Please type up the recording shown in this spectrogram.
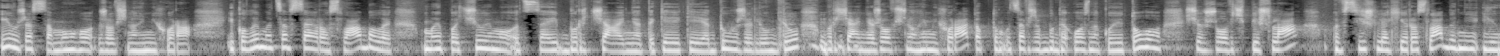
і вже з самого жовчного міхура. І коли ми це все розслабили, ми почуємо оцей бурчання, таке, яке я дуже люблю, бурчання жовчного міхура. Тобто, це вже буде ознакою того, що жовч пішла, всі шляхи розслаблені і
